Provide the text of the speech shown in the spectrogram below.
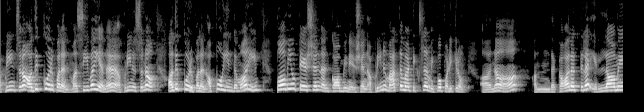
அப்படின்னு சொன்னா அதுக்கு ஒரு பலன் மசிவ என அப்படின்னு சொன்னா அதுக்கு ஒரு பலன். அப்போ இந்த மாதிரி பர்மியூட்டேஷன் அண்ட் காம்பினேஷன் அப்படின்னு மேத்தமேட்டிக்ஸ்ல நம்ம இப்போ படிக்கிறோம். ஆனா அந்த காலத்துல எல்லாமே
